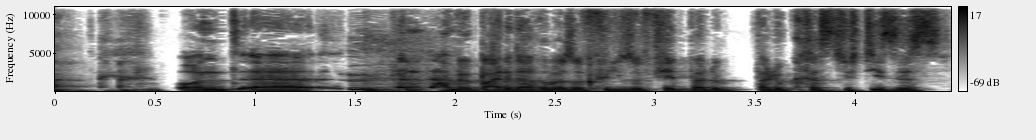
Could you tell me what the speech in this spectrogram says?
Und äh, dann haben wir beide darüber so philosophiert, weil du, weil du kriegst durch dieses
